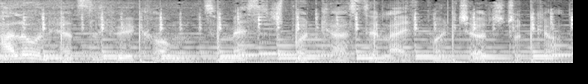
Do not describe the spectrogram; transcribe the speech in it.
Hallo und herzlich willkommen zum Message Podcast der LifePoint Church Stuttgart.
